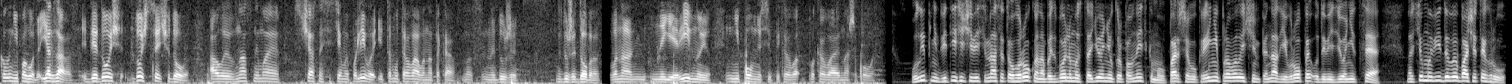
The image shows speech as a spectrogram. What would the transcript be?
коли не погода. Як зараз, іде дощ, дощ це чудово, але в нас немає сучасної системи поліва, і тому трава вона така, у нас не дуже, не дуже добра. Вона не є рівною, не повністю покриває наше поле. У липні 2018 року на бейсбольному стадіоні у Кропивницькому вперше в Україні провели чемпіонат Європи у дивізіоні С. На цьому відео ви бачите гру.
